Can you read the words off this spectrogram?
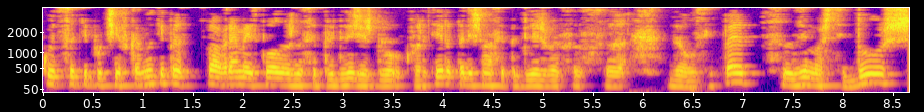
които са ти почивка. Но ти през това време използваш да се придвижиш до квартирата. Лично се придвижвах с велосипед, взимаш си душ,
